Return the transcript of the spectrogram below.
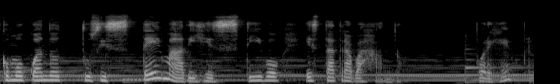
Como cuando tu sistema digestivo está trabajando por ejemplo.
